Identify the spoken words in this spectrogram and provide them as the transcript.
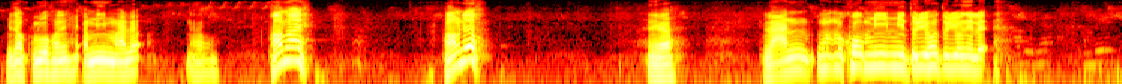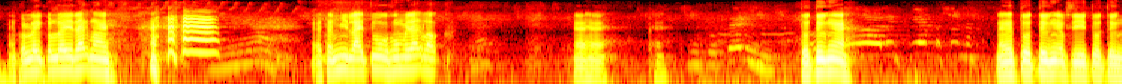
ไม่ต้องกลัวเขานี่อามีมาแล้วนะครับหอมหน่อย หอมเด้อนี่เหรอหลานมันคมีมีตัวเดียวตัวเดียวนี่แหละก็เลยก็เลยรักหน่อยแต่ถ้ามีหลายตัวคงไม่รักหรอกตัวตึงอะนั่นก็ตัวตึงเอฟซีตัวตึง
